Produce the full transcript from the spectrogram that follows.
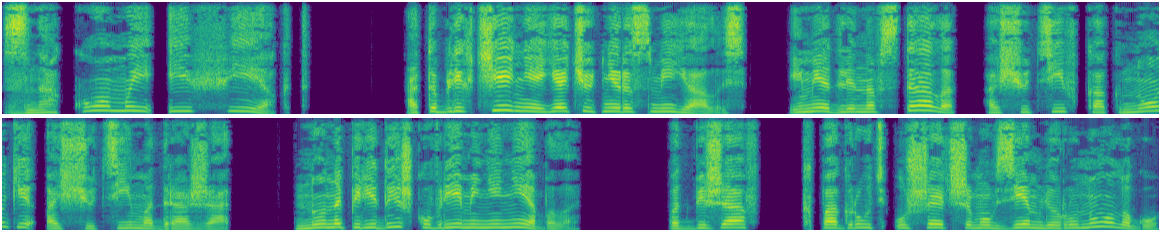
Знакомый эффект! От облегчения я чуть не рассмеялась и медленно встала, ощутив, как ноги ощутимо дрожат. Но на передышку времени не было. Подбежав к погрудь ушедшему в землю рунологу,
